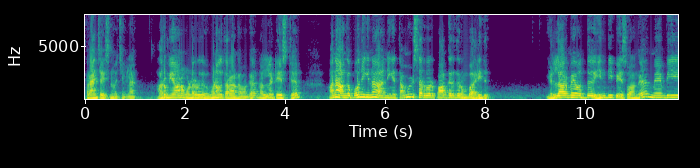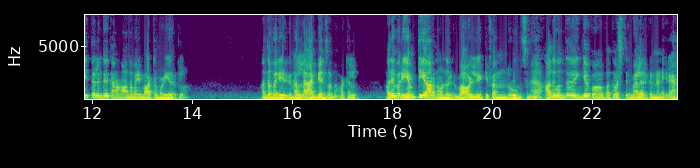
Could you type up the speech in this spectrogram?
ஃப்ரான்ச்சைஸ்னு வச்சுங்களேன். அருமையான உணர்வு உணவு தராங்க அவங்க. நல்ல டேஸ்ட்டு ஆனால் அங்கே போனீங்கன்னா நீங்கள் தமிழ் சர்வர் பார்க்குறது ரொம்ப அரிது. எல்லாருமே வந்து ஹிந்தி பேசுவாங்க. மேபி தெலுங்கு கன்னடம் அந்த மாதிரி மாற்று மொழியும் இருக்கலாம். அந்த மாதிரி இருக்குது நல்ல ஆம்பியன்ஸ் அந்த ஹோட்டல் அதே மாதிரி எம்டிஆர்னு ஒன்று இருக்குது மாவல்லி டிஃபன் ரூம்ஸ்னு. அது வந்து இங்கே பத்து வருஷத்துக்கு மேலே இருக்குன்னு நினைக்கிறேன்.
